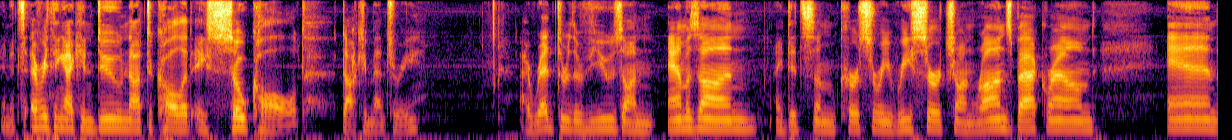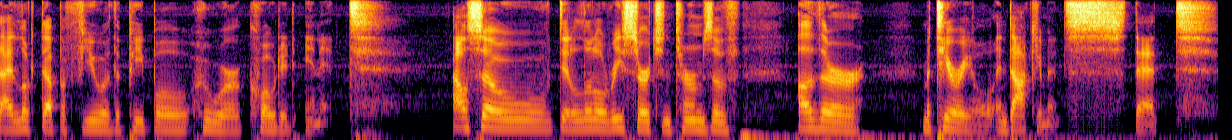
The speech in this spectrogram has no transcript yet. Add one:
and it's everything I can do not to call it a so called documentary. I read through the reviews on Amazon. I did some cursory research on Ron's background, and I looked up a few of the people who were quoted in it. I also did a little research in terms of other material and documents that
